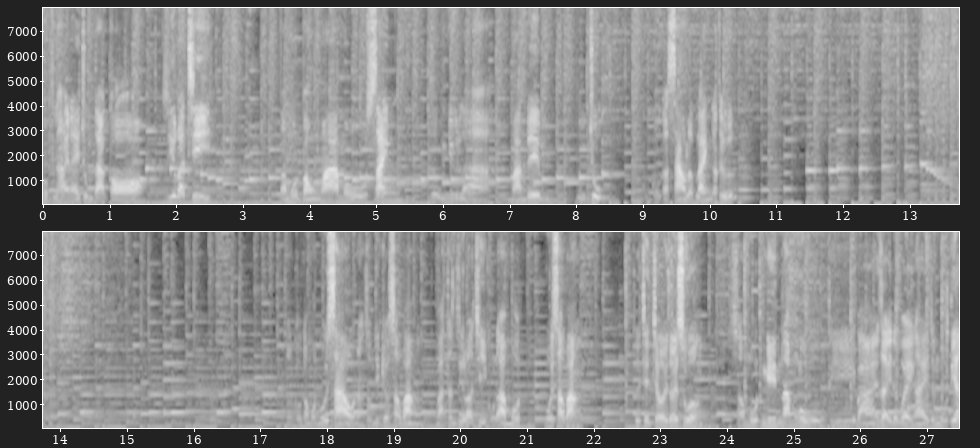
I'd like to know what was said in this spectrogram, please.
Hộp thứ hai này chúng ta có Jirachi và một vòng hoa màu xanh giống như là màn đêm vũ trụ cả sao lấp lánh các thứ. Còn có cả một ngôi sao là giống như kiểu sao băng. Bản thân Jirachi cũng là một ngôi sao băng. Từ trên trời rơi xuống, sau một nghìn năm ngủ thì bà ấy dậy được 7 ngày rồi ngủ tiếp.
